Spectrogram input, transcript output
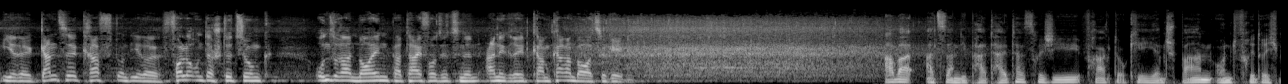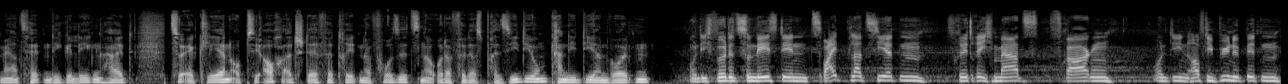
Ihre ganze Kraft und Ihre volle Unterstützung unserer neuen Parteivorsitzenden Annegret Kamm-Karrenbauer zu geben. Aber als dann die Parteitagsregie fragte, okay, Jens Spahn und Friedrich Merz hätten die Gelegenheit zu erklären, ob sie auch als stellvertretender Vorsitzender oder für das Präsidium kandidieren wollten, Und ich würde zunächst den Zweitplatzierten Friedrich Merz fragen und ihn auf die Bühne bitten,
